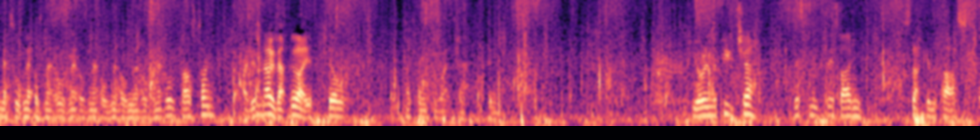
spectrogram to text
nettles, nettles, nettles, nettles, nettles, nettles, nettles, nettles last time. But I didn't know that, did I? Until I came to write the thing. If you're in the future listening to this, I'm stuck in the past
